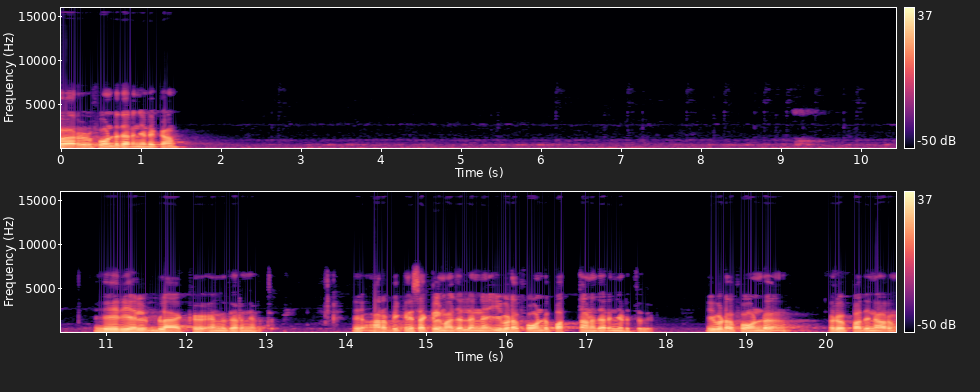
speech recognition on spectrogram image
വേറൊരു ഫോണ്ട് തിരഞ്ഞെടുക്കാം. ഏരിയൽ ബ്ലാക്ക് എന്ന് തിരഞ്ഞെടുത്ത്. അറബിക്കിന് സക്കിൽ മാജൽ തന്നെ ഇവിടെ ഫോണ്ട് പത്താണ് തിരഞ്ഞെടുത്തത്. ഇവിടെ ഫോണ്ട് ഒരു പതിനാറും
